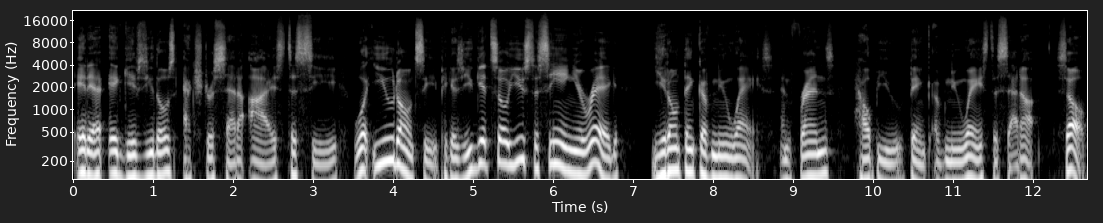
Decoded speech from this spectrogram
it it gives you those extra set of eyes to see what you don't see because you get so used to seeing your rig, you don't think of new ways. And friends help you think of new ways to set up. So,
